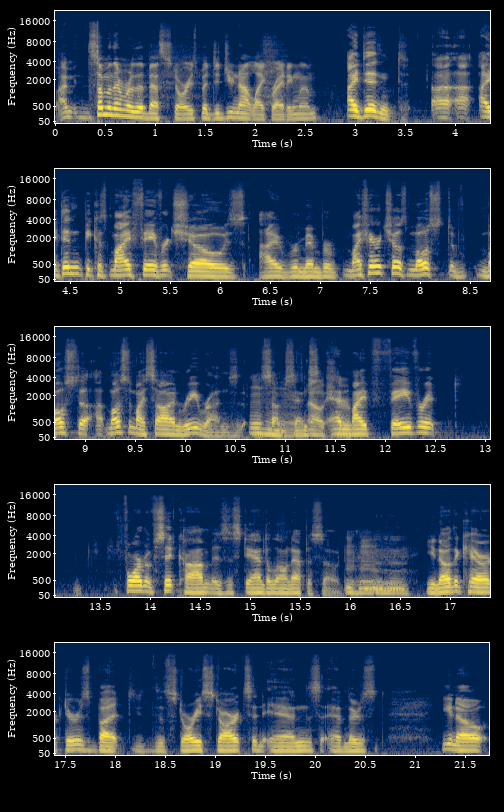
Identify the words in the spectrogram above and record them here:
I mean, some of them were the best stories, but did you not like writing them? I didn't. Uh, I I didn't because my favorite shows. I remember my favorite shows. Most of most of, most of them I saw in reruns in some sense. Oh, sure. And my favorite form of sitcom is a standalone episode. Mm-hmm. You know the characters, but the story starts and ends, and there's, you know,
